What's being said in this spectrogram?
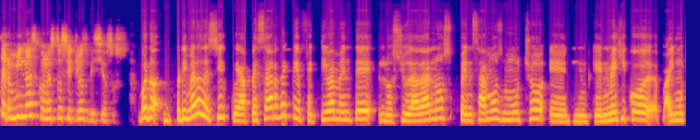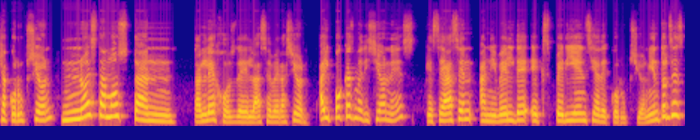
terminas con estos ciclos viciosos? Bueno, primero decir que a pesar de que efectivamente los ciudadanos pensamos mucho en que en México hay mucha corrupción, no estamos tan tan lejos de la aseveración. Hay pocas mediciones que se hacen a nivel de experiencia de corrupción. Y entonces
